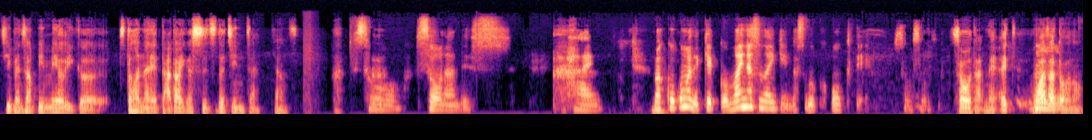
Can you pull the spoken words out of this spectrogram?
基本上并没有一个都很难达到一个实质的进展。这样子。そうそうなんです。はい。まあここまで結構マイナスな意見がすごく多くて。 そうそうそう。そうだね。え、わざとの、うん、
